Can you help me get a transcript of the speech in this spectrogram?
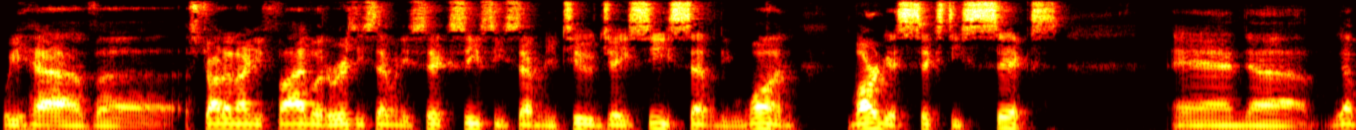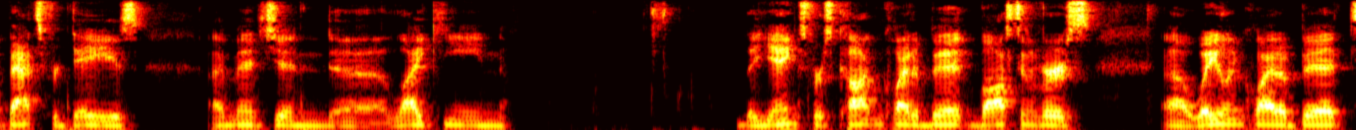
We have uh, Estrada 95, Odorizzi 76, CC 72, JC 71, Vargas 66. And uh, we got bats for days. I mentioned uh, liking the Yanks versus Cotton quite a bit, Boston versus uh, Whalen quite a bit.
